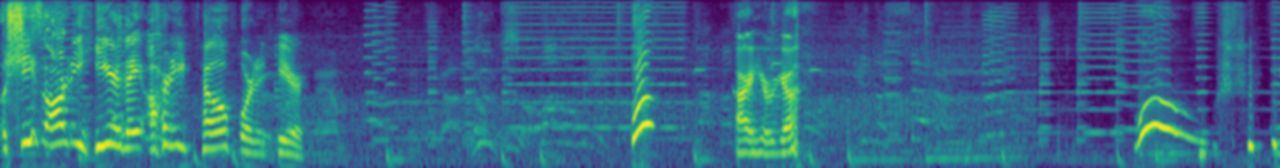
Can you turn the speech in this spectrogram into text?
Oh, she's already here. They already teleported here. Woo! All right, here we go. Woo!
